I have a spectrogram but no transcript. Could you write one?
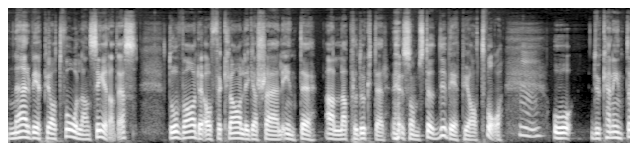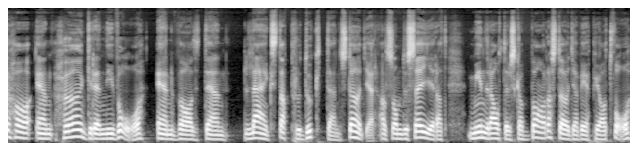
När VPA2 lanserades, då var det av förklarliga skäl inte alla produkter som stödde VPA2. Och du kan inte ha en högre nivå än vad den lägsta produkten stödjer. Alltså om du säger att min router ska bara stödja VPA2,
